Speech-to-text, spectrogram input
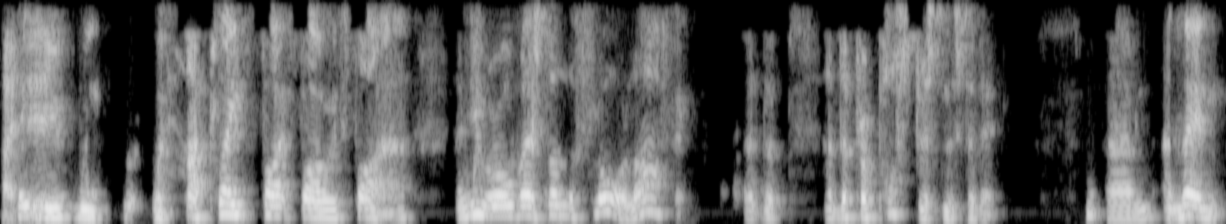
I, I think did. You, we, I played Fight Fire with Fire, and you were almost on the floor laughing at the at the preposterousness of it. Um, and then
